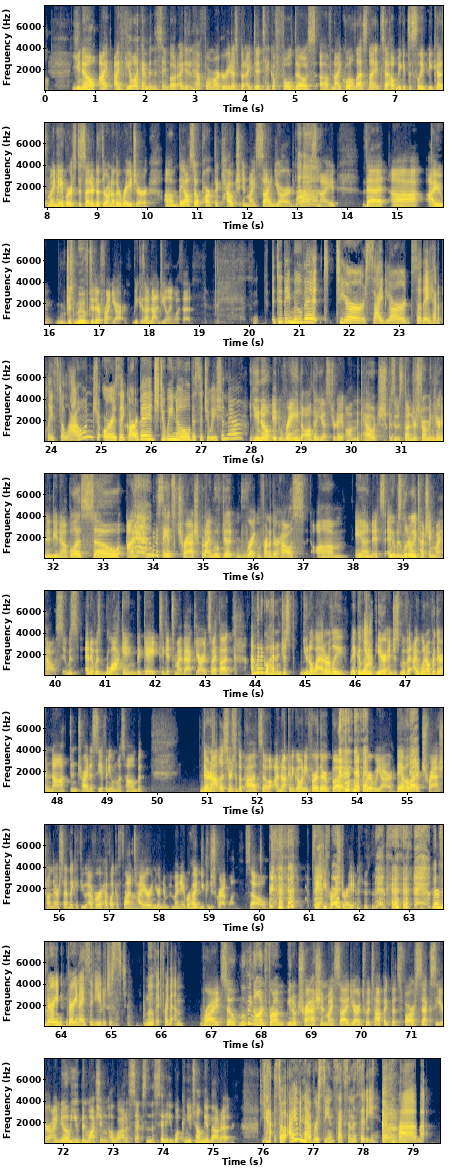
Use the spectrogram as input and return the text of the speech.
You know, I, I feel like I'm in the same boat. I didn't have four margaritas, but I did take a full dose of NyQuil last night to help me get to sleep because my neighbors decided to throw another rager. Um, they also parked a couch in my side yard last night that uh, I just moved to their front yard because I'm not dealing with it did they move it to your side yard so they had a place to lounge or is it garbage? Do we know the situation there? You know it rained all day yesterday on the couch because it was thunderstorming here in indianapolis. So i'm, I'm going to say it's trash but i moved it right in front of their house um and it's it was literally touching my house. It was and it was blocking the gate to get to my backyard. So i thought i'm going to go ahead and just unilaterally make a yeah. move here and just move it. I went over there and knocked and tried to see if anyone was home but they're not listeners of the pod, so I'm not going to go any further. But we are where we are. They have a lot of trash on their side. Like if you ever have like a flat oh. tire in your in my neighborhood, you can just grab one. So safety first, right? That's very very nice of you to just move it for them. Right. So moving on from, you know, trash in my side yard to a topic that's far sexier. I know you've been watching a lot of Sex in the City. What can you tell me about it? Yeah, so I've never seen Sex in the City. Um,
